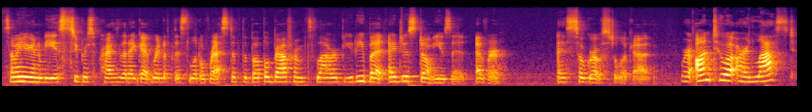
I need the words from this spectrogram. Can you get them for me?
Some of you are going to be super surprised that I get rid of this little rest of the Bubble Brow from Flower Beauty, but I just don't use it ever. It's so gross to look at. We're on to our last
